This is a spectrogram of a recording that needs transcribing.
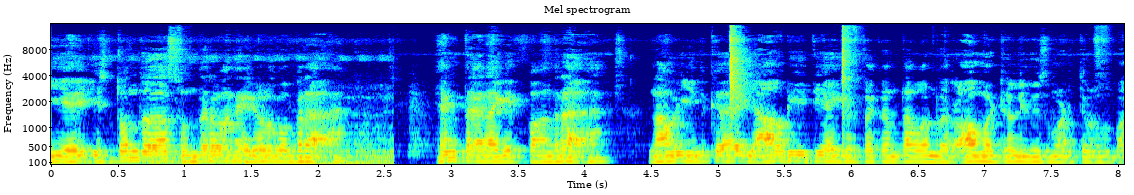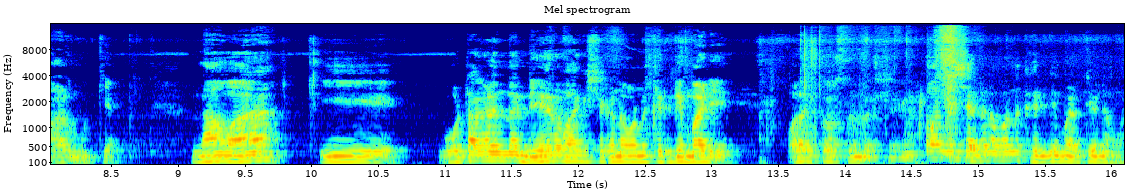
ಈ ಇಷ್ಟೊಂದು ಸುಂದರವಾದ ಎರೆಹುಳು ಗೊಬ್ಬರ ಹೆಂಗೆ ತಯಾರಾಗಿತ್ತಪ್ಪ ಅಂದ್ರೆ ನಾವು ಇದಕ್ಕೆ ಯಾವ ರೀತಿಯಾಗಿರ್ತಕ್ಕಂಥ ಒಂದು ರಾ ಮಟೀರಿಯಲ್ ಯೂಸ್ ಮಾಡ್ತೀವಿ ಅನ್ನೋದು ಬಹಳ ಮುಖ್ಯ. ನಾವು ಈ ಊಟಗಳಿಂದ ನೇರವಾಗಿ ಶಗನವನ್ನು ಖರೀದಿ ಮಾಡಿ, ಒಳಗೆ ತೋರಿಸ್ತೀನಿ ಶಗನ. ಒಂದು ಶಗನವನ್ನು ಖರೀದಿ ಮಾಡ್ತೀವಿ ನಾವು.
